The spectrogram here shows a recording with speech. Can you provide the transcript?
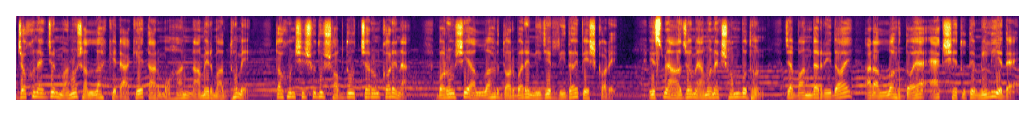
যখন একজন মানুষ আল্লাহকে ডাকে, তার মহান নামের মাধ্যমে তখন সে শুধু শব্দ উচ্চারণ করে না, বরং সে আল্লাহর দরবারে নিজের হৃদয় পেশ করে। ইসমে আজম এমন এক সম্বোধন, যা বান্দার হৃদয় আর আল্লাহর দয়া এক সেতুতে মিলিয়ে দেয়।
